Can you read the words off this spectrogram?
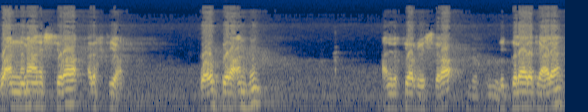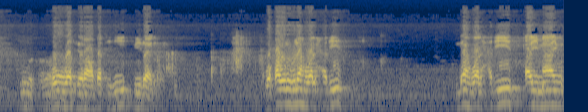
وأن معنى الشراء الاختيار. وعبر عنه عن الاختيار بالاشتراء للدلالة على قوة رغبته في ذلك. وقوله لهو الحديث لهو الحديث أي ما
